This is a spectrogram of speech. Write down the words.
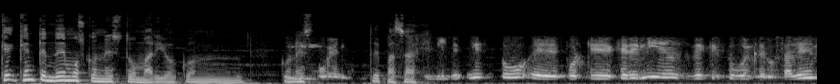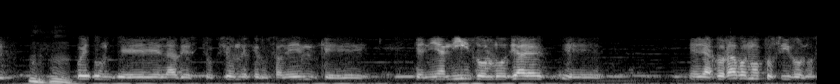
¿Qué, qué entendemos con esto, Mario, con, con este Bueno. pasaje? Mire, esto eh, porque Jeremías ve que estuvo en Jerusalén, fue donde la destrucción de Jerusalén, que tenían ídolos, ya eh, eh, adoraban otros ídolos.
